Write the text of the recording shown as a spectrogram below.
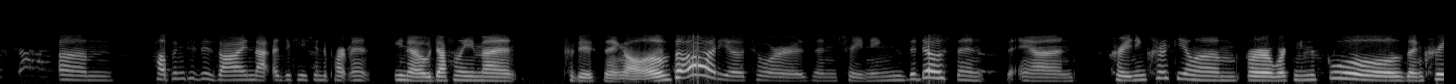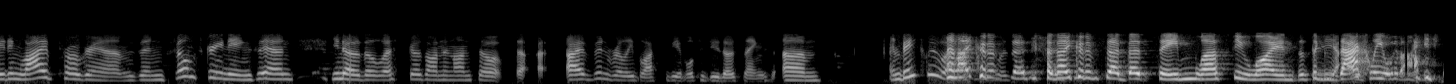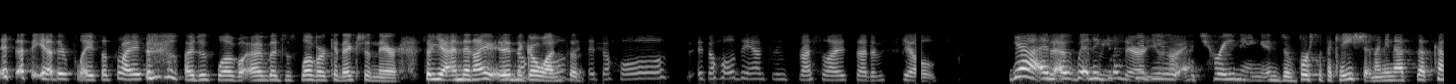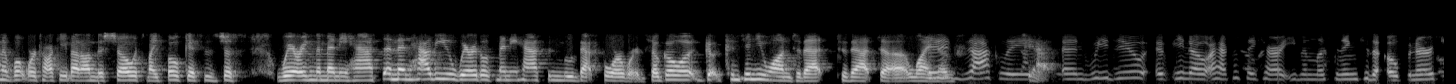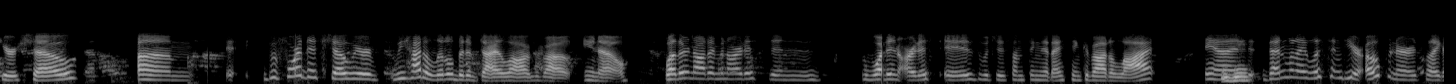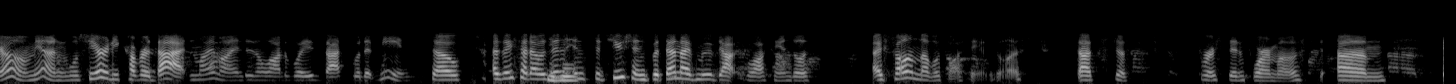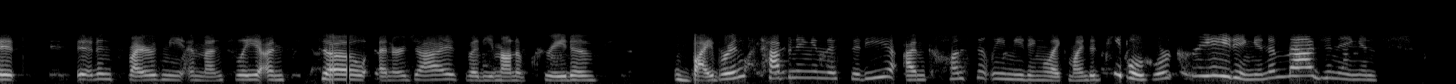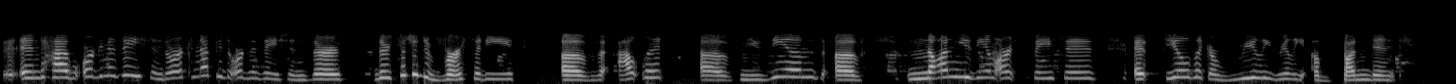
Um, helping to design that education department, you know, definitely meant producing all of the audio tours and training the docents and creating curriculum for working in the schools and creating live programs and film screenings and you know the list goes on and on. So uh, i've been really blessed to be able to do those things. Um and basically what and I could have said and I could have said that same last few lines. That's exactly yeah. what I did at the other place. That's why I just love I just love our connection there. So yeah, and then I and then go whole, on. So it's a whole it's a whole dance and specialized set of skills yeah, and, uh, and it does give you a training in diversification. I mean, that's that's kind of what we're talking about on the show. It's my focus is just wearing the many hats, and then how do you wear those many hats and move that forward? So go, go continue on to that to that uh, line exactly. of exactly. Yeah. And we do, you know, I have to say, Kara, even listening to the opener to your show, um, before this show, we were we had a little bit of dialogue about, you know, whether or not I'm an artist and what an artist is, which is something that I think about a lot. And mm-hmm. then when I listen to your opener, it's like, oh man, well, she already covered that. In my mind, in a lot of ways, that's what it means. So, as I said, I was mm-hmm. in institutions, but then I've moved out to Los Angeles. I fell in love with Los Angeles. That's just first and foremost. Um, it's it inspires me immensely. I'm so energized by the amount of creative vibrance happening in this city. I'm constantly meeting like-minded people who are creating and imagining and and have organizations or are connected to organizations. There's there's such a diversity of outlets, of museums, of non-museum art spaces. It feels like a really, really abundant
